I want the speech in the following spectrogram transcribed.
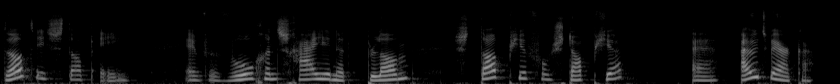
Dat is stap 1. En vervolgens ga je het plan stapje voor stapje uh, uitwerken,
